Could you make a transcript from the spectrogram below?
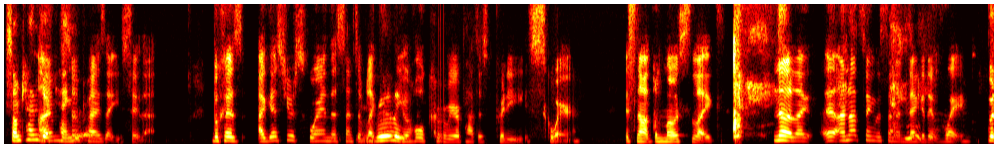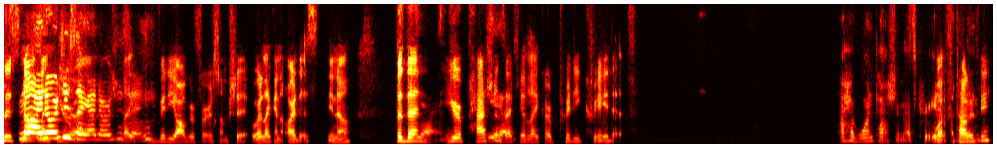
sometimes I'm surprised that you say that. Because I guess you're square in the sense of like Really? your whole career path is pretty square. It's not the most like no, like uh, I'm not saying this in a negative way, but it's No, I know like what you're saying, I know what you're like, saying. Videographer or some shit, or like an artist, you know. But then Yeah. your passions, Yeah. I feel like, are pretty creative. I have one passion that's creative. What photography?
